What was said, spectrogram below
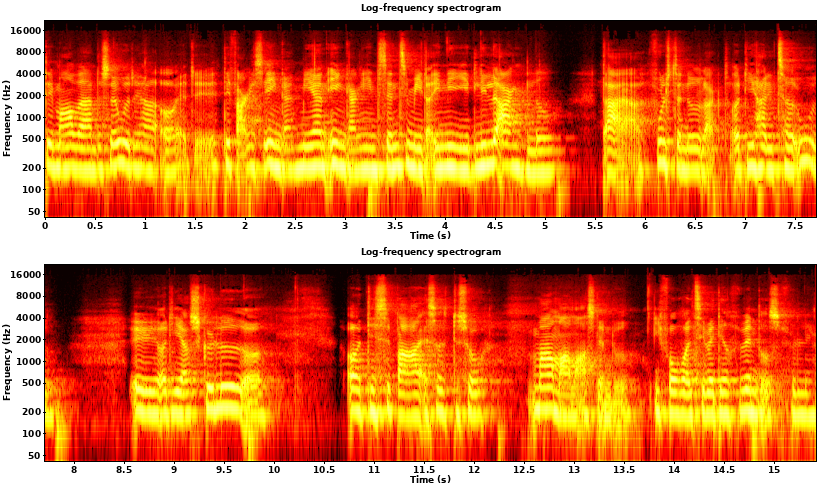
det er meget værre, end det ser ud det her, og at øh, det er faktisk en gang mere end en gang en centimeter inde i et lille ankelled, der er fuldstændig ødelagt, og de har de taget ud. Øh, og de er skyllet, og, og det ser bare, altså det så meget, meget, meget slemt ud, i forhold til, hvad de havde forventet selvfølgelig.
